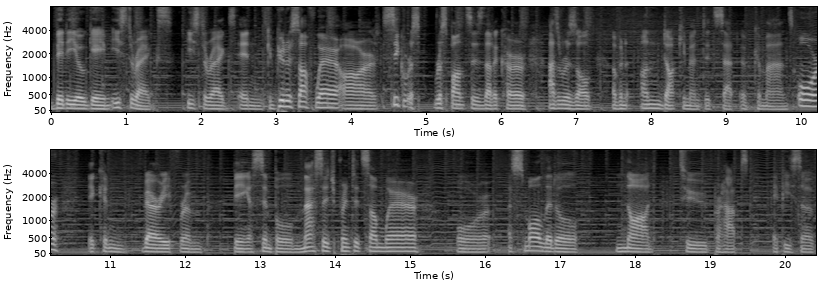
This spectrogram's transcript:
video game Easter eggs. Easter eggs in computer software are secret res- responses that occur as a result of an undocumented set of commands, or it can vary from being a simple message printed somewhere or a small little nod to perhaps a piece of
